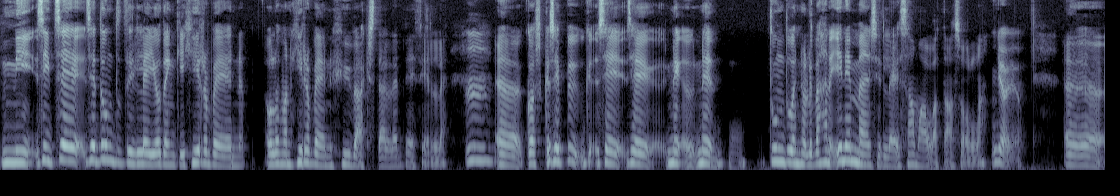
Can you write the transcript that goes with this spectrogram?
niin sit se, se tuntui silleen jotenkin hirveän, olevan hirveän hyväksi tälle Bethille. Mm. Ö, koska se, se, se, ne, ne tuntuu, että ne oli vähän enemmän silleen samalla tasolla. Joo, joo. Öö,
